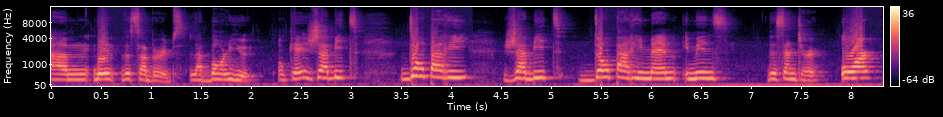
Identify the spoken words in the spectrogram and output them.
um, with the suburbs, la banlieue. Okay? J'habite dans Paris, j'habite dans Paris même, it means the center. Or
